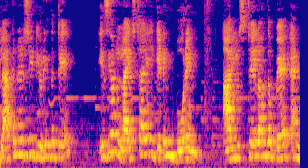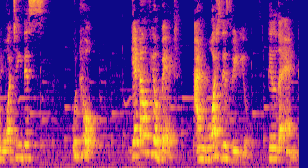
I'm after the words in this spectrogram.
energy during the day? Is your lifestyle getting boring? Are you still on the bed and watching this Utho? Get off your bed and watch this video till the end.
